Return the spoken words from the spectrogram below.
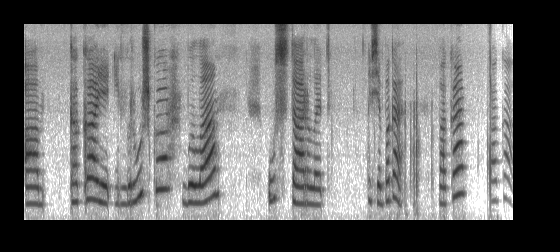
А какая игрушка была у Старлет. И всем пока. Пока. Пока.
